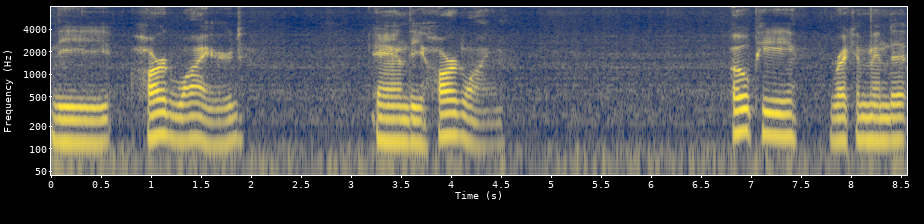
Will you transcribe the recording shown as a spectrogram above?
the hardwired, and the hardline. OP recommend it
